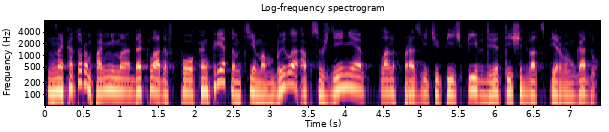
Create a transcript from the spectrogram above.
на котором помимо докладов по конкретным темам было обсуждение планов по развитию PHP в 2021 году.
